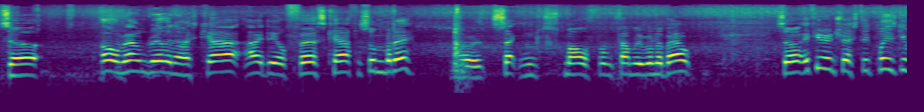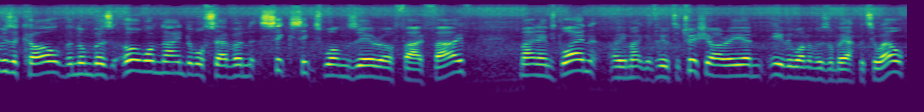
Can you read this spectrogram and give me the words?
so all round really nice car ideal first car for somebody or a second small family runabout so if you're interested please give us a call. The number's 01977 661055 my name's Glenn or you might get through to Trish or Ian. Either one of us will be happy to help.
